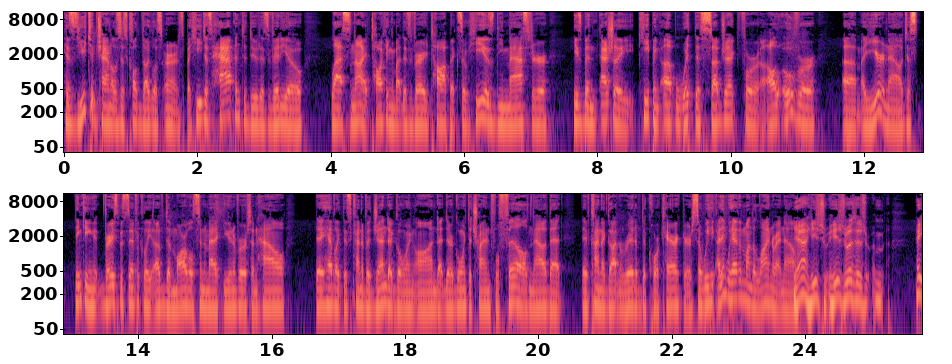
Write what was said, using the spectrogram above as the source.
his YouTube channel is just called Douglas Ernst. But he just happened to do this video last night talking about this very topic. So he is the master. He's been actually keeping up with this subject for all over um, a year now. Just thinking very specifically of the Marvel Cinematic Universe and how they have like this kind of agenda going on that they're going to try and fulfill now that they've kind of gotten rid of the core characters. So we, I think we have him on the line right now. Yeah, he's he's with us. Hey,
